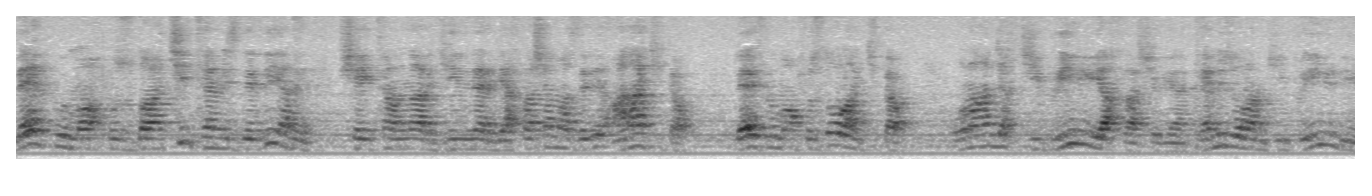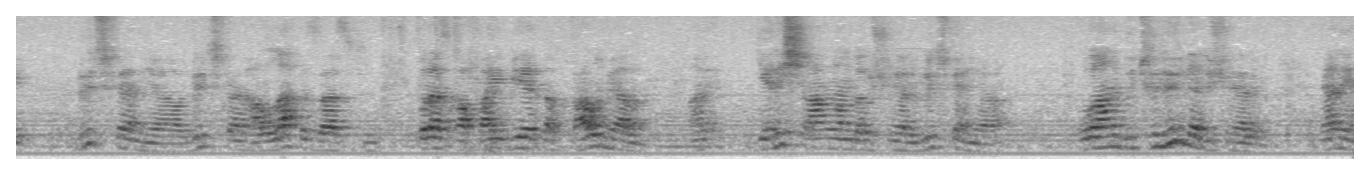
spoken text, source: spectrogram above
lehv-i mahfuzdaki temiz dediği yani şeytanlar, cinler yaklaşamaz dediği ana kitap. Lehv-i mahfuzda olan kitap. Ona ancak Cibril yaklaşır yani temiz olan Cibril değil. Lütfen ya, lütfen Allah rızası için biraz kafayı bir yerde kalmayalım. Hani geniş anlamda düşünelim lütfen ya. Kur'an'ı bütünüyle düşünelim. Yani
